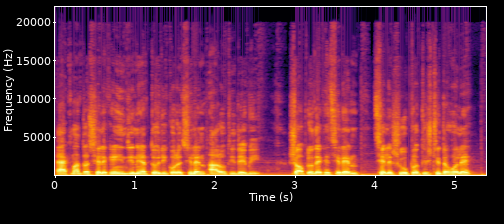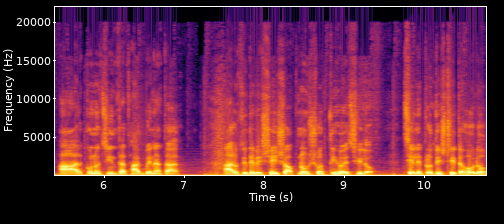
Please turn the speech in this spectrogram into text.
একমাত্র ছেলেকে ইঞ্জিনিয়ার তৈরি করেছিলেন আরতি দেবী। স্বপ্ন দেখেছিলেন ছেলে সুপ্রতিষ্ঠিত হলে আর কোনো চিন্তা থাকবে না তার। আরতি দেবীর সেই স্বপ্নও সত্যি হয়েছিল। ছেলে প্রতিষ্ঠিত হলো,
